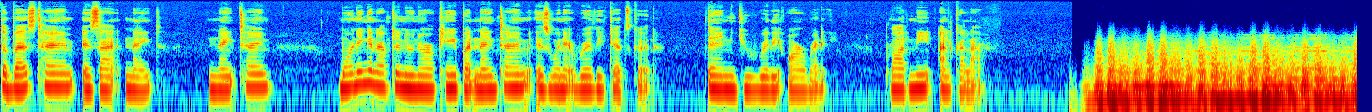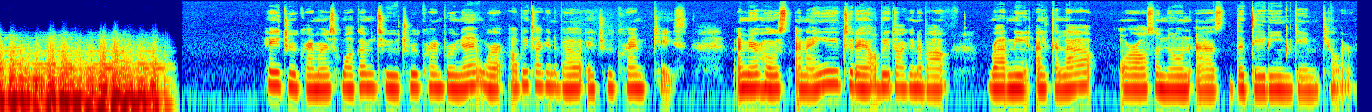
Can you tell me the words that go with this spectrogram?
The best time is at night. Nighttime. Morning and afternoon are okay, but nighttime is when it really gets good. Then you really are ready. Rodney Alcala. Hey, true crimers, welcome to True Crime Brunette, where I'll be talking about a true crime case. I'm your host, Anai. Today I'll be talking about Rodney Alcala, or also known as the dating game killer.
